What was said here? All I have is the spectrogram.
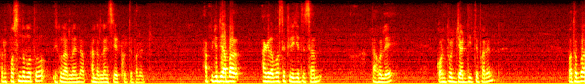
আপনার পছন্দ মতো কোনো আন্ডারলাইন আন্ডারলাইন সিলেক্ট করতে পারেন। আপনি যদি আবার আগের অবস্থায় ফিরে যেতে চান, তাহলে কন্ট্রোল জ্যাট দিতে পারেন। অথবা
